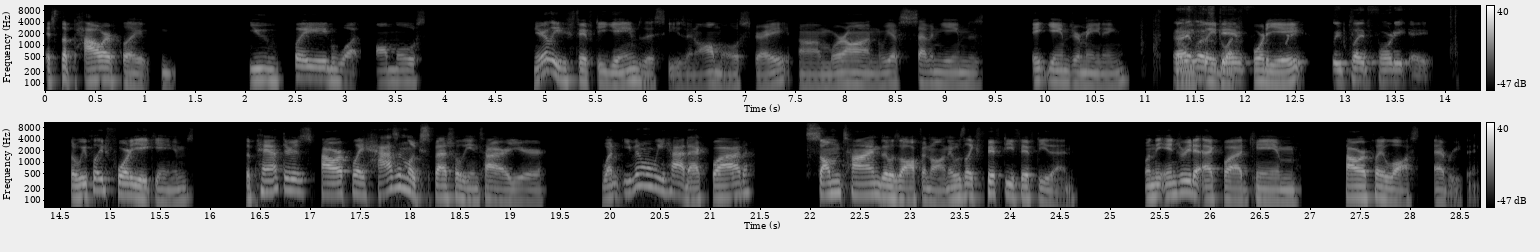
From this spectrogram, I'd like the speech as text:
It's the power play. You played what almost nearly 50 games this season almost right? Um we're on we have seven games eight games remaining. So we played what 48 we played 48 so we played 48 games. The panthers power play hasn't looked special the entire year. When even when we had ekblad sometimes it was off and on. It was like 50 50 then. When the injury to ekblad came power play lost everything.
